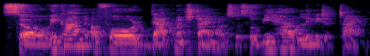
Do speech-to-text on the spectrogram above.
So we can't afford that much time also. So we have limited time.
